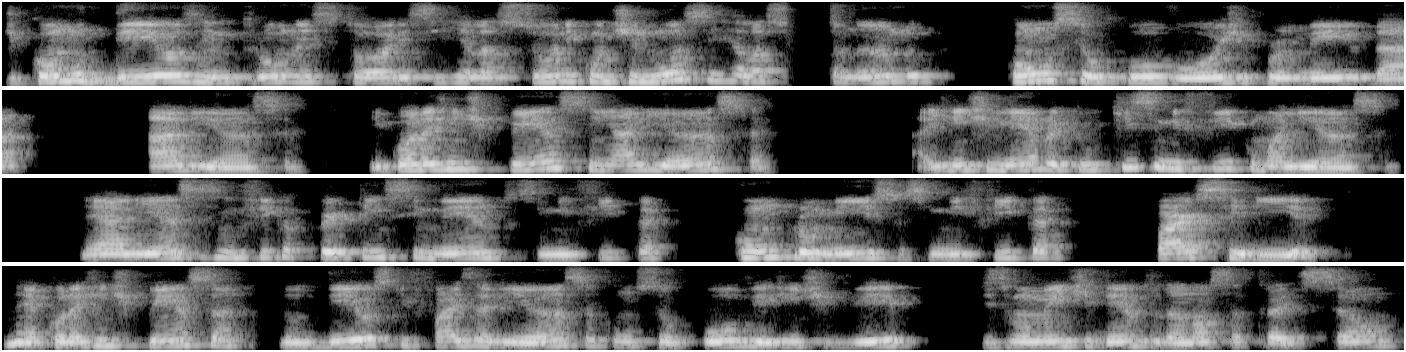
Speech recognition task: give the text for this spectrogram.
de como Deus entrou na história e se relaciona e continua se relacionando com o seu povo hoje por meio da aliança. E quando a gente pensa em aliança, a gente lembra que o que significa uma aliança? Né? Aliança significa pertencimento, significa compromisso, significa parceria. Né? Quando a gente pensa no Deus que faz aliança com o seu povo e a gente vê, principalmente dentro da nossa tradição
